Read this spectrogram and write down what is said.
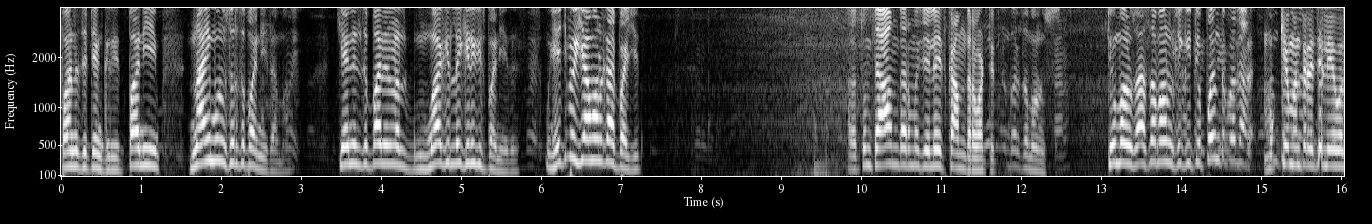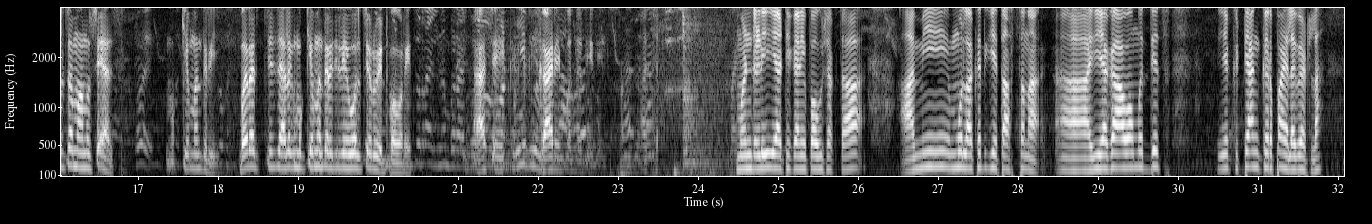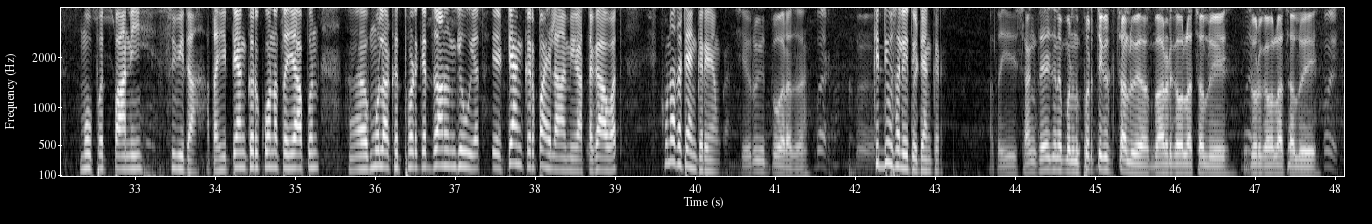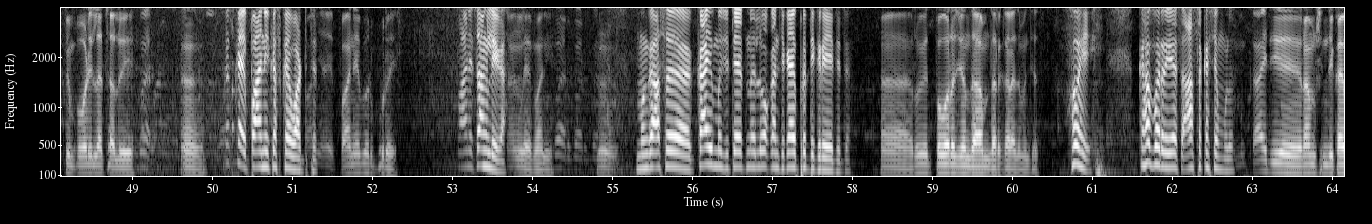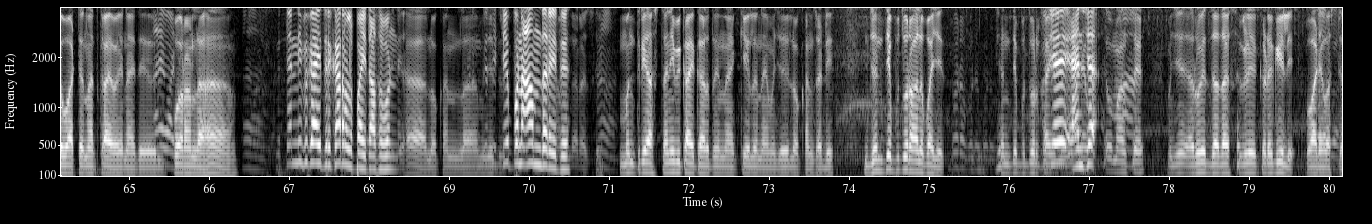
पाण्याचे टँकर आहेत. पाणी नाही म्हणून सर तर पाणी येतं आम्हाला. कॅनेलचं पाण्याला मागितलं की लगेच पाणी येतं. मग ह्याच्यापेक्षा आम्हाला काय पाहिजे? आता तुमचे आमदार म्हणजे लयच कामदार वाटतात. नंबरचा माणूस. तो माणूस असा माणूस आहे की तो पंतप्रधान. मुख्यमंत्र्याच्या लेवलचा माणूस आहे आज. मुख्यमंत्री. बरेचसे झाले की मुख्यमंत्र्याच्या लेवलचे रोहित पवार आहेत असे एक कार्यपद्धती आहे त्यांची मंडळी या ठिकाणी पाहू शकता आम्ही मुलाखत घेत असताना अं, या गावामध्येच एक टँकर पाहायला भेटला. मोफत पाणी सुविधा. आता ही टँकर कोणाचा हे आपण अं, मुलाखत थोडक्यात जाणून घेऊयात. ते टँकर पाहिला आम्ही आता गावात. कुणाचा टँकर आहे नेमका? हे रोहित पवाराचा किती दिवसाला येतोय टँकर? आता हे सांगता यायचं ना पण प्रत्येक चालू आहे. बारडगावला चालू आहे दोरगावला चालू आहे पिंपवाडीला चालू आहे. हां. कसं काय पाणी कसं काय वाटतं? पाणी भरपूर आहे. पाणी चांगले आहे चांगलं आहे पाणी. हं. का मग असं काय म्हणजे त्यातनं लोकांची काय प्रतिक्रिया आहे तिथं? हां रोहित पवार यंदा आमदार करायचं म्हणतात. होय. का बरं हे असं असं कशामुळं? काय ते राम शिंदे काय वाटणार काय व्हाय नाही ते पोरांना हा. त्यांनी बी काहीतरी करायला पाहिजे असं म्हणणं हा लोकांना म्हणजे ते पण आमदार आहेत. आमदारच. मंत्री असताना बी काय करत नाही केलं नाही म्हणजे लोकांसाठी. जनतेपुतूर आलं पाहिजे जनतेपुतूर काय म्हणजे यांच्या- वस्त्यावर माणसं म्हणजे रोहित दादा सगळीकडे गेले वाड्या वस्त्यावर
